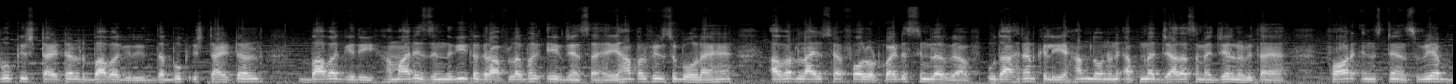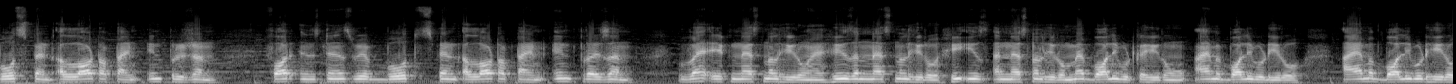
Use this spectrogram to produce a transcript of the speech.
book is titled Babagiri. The book is titled Babagiri. हमारी ज़िंदगी का ग्राफ लगभग एक जैसा है। यहाँ पर फिर से बोल रहे हैं our life have followed quite a similar graph उदाहरण के लिए, हम दोनों ने अपना ज़्यादा समय जेल में बिताया। For instance we have both spend a lot of time in prison for instance we have both spend a lot of time in prison वह एक नेशनल हीरो हैं। He is a national hero he is a national hero मैं बॉलीवुड का हीरो हूँ। I am a Bollywood hero I am a Bollywood hero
